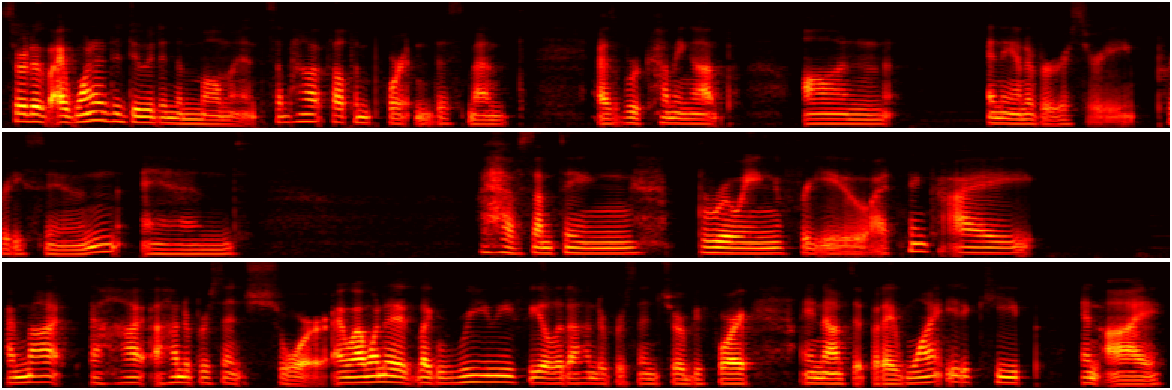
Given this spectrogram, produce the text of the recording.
sort of, I wanted to do it in the moment. Somehow it felt important this month as we're coming up on an anniversary pretty soon. And I have something brewing for you. I think I. I'm not a hundred percent sure. I, I want to like really feel it hundred percent sure before I announce it. But I want you to keep an eye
